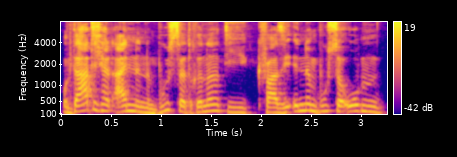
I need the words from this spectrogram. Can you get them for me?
Und da hatte ich halt einen in einem Booster drinne, die quasi in einem Booster oben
